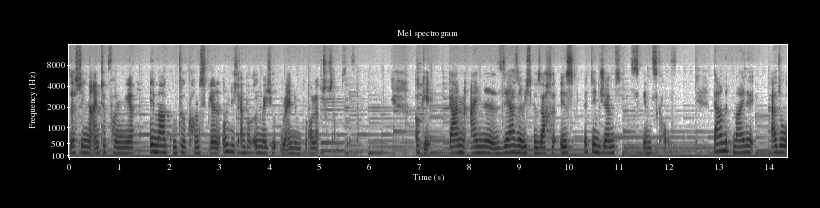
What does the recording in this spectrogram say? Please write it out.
deswegen ein Tipp von mir: immer gute Comps spielen und nicht einfach irgendwelche random Brawler zusammenwürfeln. Okay, dann eine sehr, sehr wichtige Sache ist mit den Gems Skins kaufen. Damit meine, also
